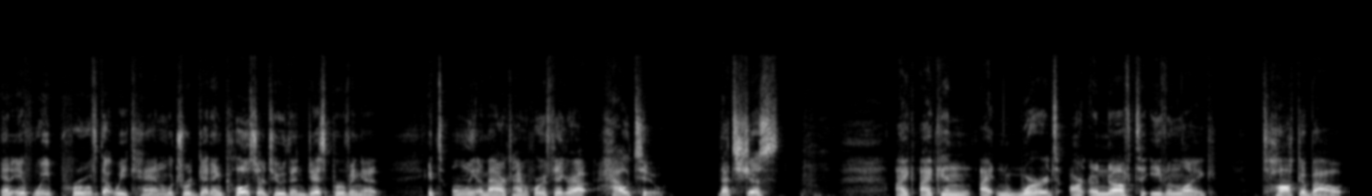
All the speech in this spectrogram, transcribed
And if we prove that we can, which we're getting closer to than disproving it, it's only a matter of time before we figure out how to. That's just I I can I words aren't enough to even like talk about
